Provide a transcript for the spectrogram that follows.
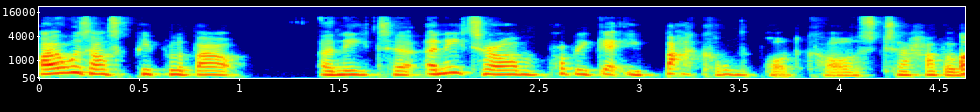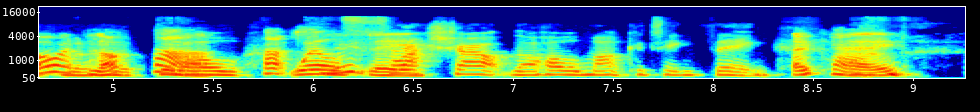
I always ask people about Anita. Anita, I'll probably get you back on the podcast to have a, Oh, I'd we'll love that. old, we'll thrash out the whole marketing thing. Okay.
